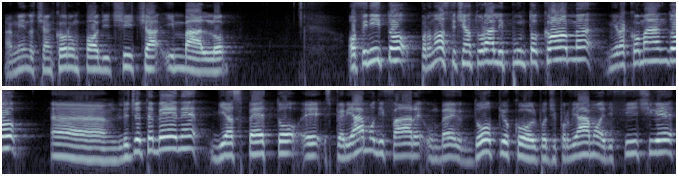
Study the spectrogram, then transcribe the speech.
almeno c'è ancora un po' di ciccia in ballo. Ho finito, pronosticinaturali.com, mi raccomando, eh, leggete bene, vi aspetto e speriamo di fare un bel doppio colpo. Ci proviamo, è difficile,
